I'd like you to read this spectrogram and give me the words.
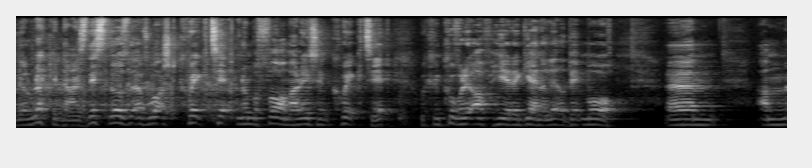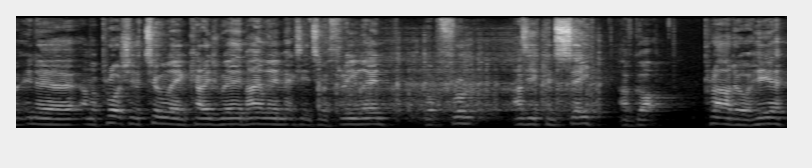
you'll recognise this. Those that have watched Quick Tip number four, my recent Quick Tip, we can cover it off here again a little bit more. Um, I'm in a, I'm approaching a two-lane carriageway. My lane makes it into a three-lane. Up front, as you can see, I've got Prado here,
